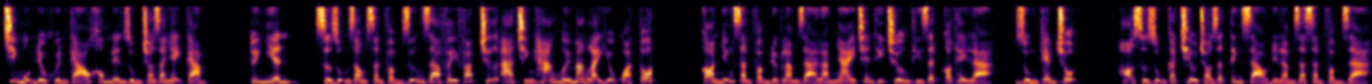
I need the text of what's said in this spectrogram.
trị mụn đều khuyến cáo không nên dùng cho da nhạy cảm. Tuy nhiên, sử dụng dòng sản phẩm dưỡng da phây pháp chữ A chính hãng mới mang lại hiệu quả tốt. Còn những sản phẩm được làm giả làm nhái trên thị trường thì rất có thể là dùng kem trộn. Họ sử dụng các chiêu trò rất tinh xảo để làm ra sản phẩm giả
